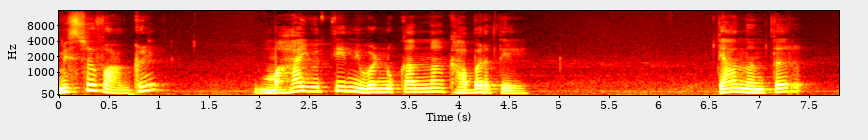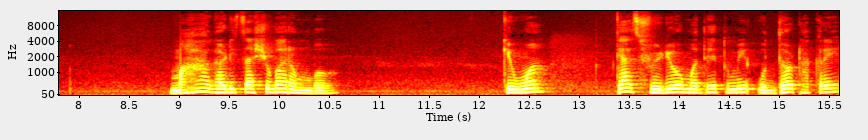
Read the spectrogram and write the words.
मिस्टर वागळे महायुती निवडणुकांना घाबरते. त्यानंतर महाआघाडीचा शुभारंभ किंवा त्याच व्हिडिओमध्ये तुम्ही उद्धव ठाकरे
